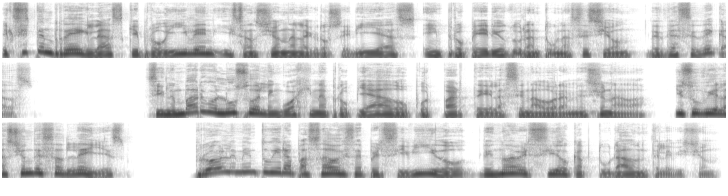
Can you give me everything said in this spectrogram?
Existen reglas que prohíben y sancionan las groserías e improperios durante una sesión desde hace décadas. Sin embargo, el uso del lenguaje inapropiado por parte de la senadora mencionada y su violación de esas leyes probablemente hubiera pasado desapercibido de no haber sido capturado en televisión.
